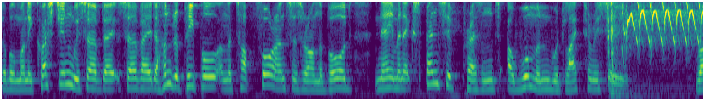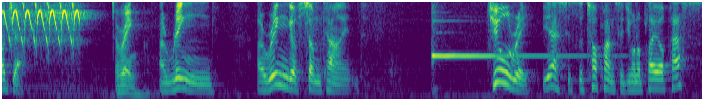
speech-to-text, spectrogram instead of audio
Double money question. We surveyed, surveyed 100 people, and the top four answers are on the board. Name an expensive present a woman would like to receive. Roger. A ring. A ring. A ring of some kind. Jewellery. Yes, it's the top answer. Do you want to play or pass?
